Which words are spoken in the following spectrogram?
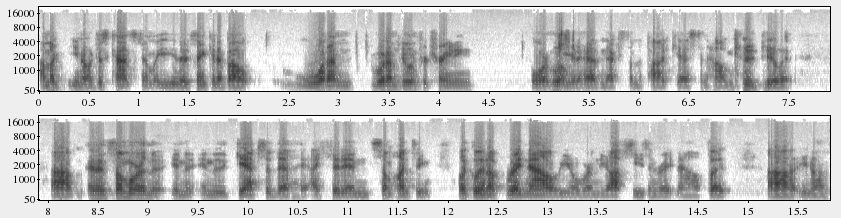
I'm a, you know just constantly either thinking about what I'm what I'm doing for training, or who I'm going to have next on the podcast and how I'm going to do it. Um, and then somewhere in the in the, in the gaps of that, I, I, fit in some hunting. Luckily enough, right now, you know, we're in the off season right now. But uh, you know,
